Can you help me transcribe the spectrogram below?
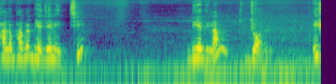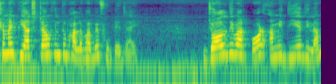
ভালোভাবে ভেজে নিচ্ছি। দিয়ে দিলাম জল। এই সময় পেঁয়াজটাও কিন্তু ভালোভাবে ফুটে যায়। জল দেওয়ার পর আমি দিয়ে দিলাম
